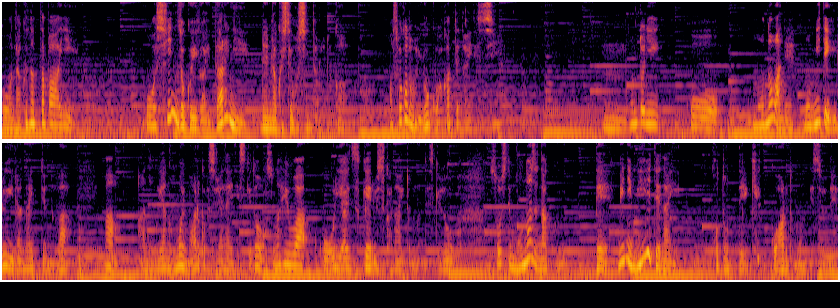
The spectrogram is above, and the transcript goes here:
こう亡くなった場合こう親族以外誰に連絡してほしいんだろうとか、まあ、そういうこともよく分かってないですし、本当にこう物はねもう見ているいらないっていうのはまああの親の思いもあるかもしれないですけどその辺はこう折り合いつけるしかないと思うんですけどそうして物じゃなくて目に見えてないことって結構あると思うんですよね。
